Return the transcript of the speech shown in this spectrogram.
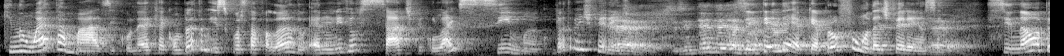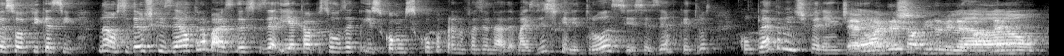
Que não é tamásico, né? Que é completamente. Isso que você está falando é no nível sátifico, lá em cima, completamente diferente. É, precisa entender. Precisa entender, porque é profunda a diferença. É. Senão a pessoa fica assim, não, se Deus quiser eu trabalho, se Deus quiser. E aquela pessoa usa isso como desculpa para não fazer nada. Mas isso que ele trouxe, esse exemplo que ele trouxe, completamente diferente. É, é não é deixar a vida me levar, não, né? Não,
